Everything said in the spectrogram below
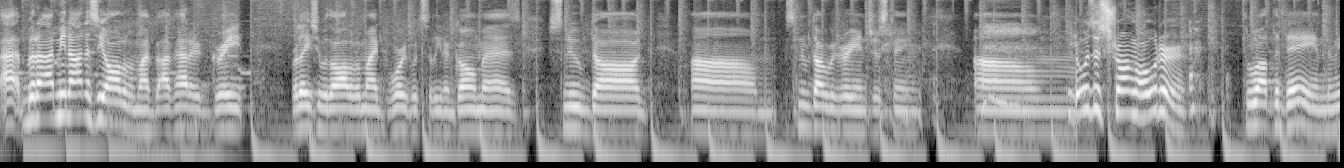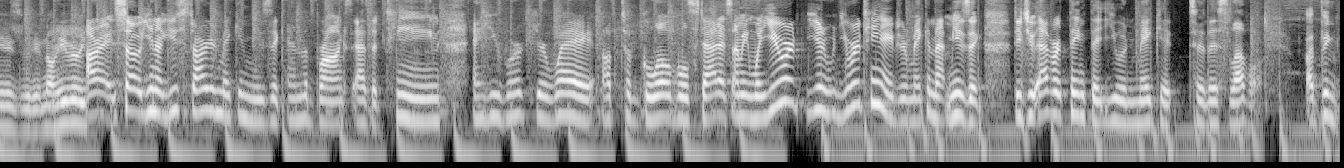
uh, but I mean, honestly, all of them. I've, I've had a great relationship with all of them. I've worked with Selena Gomez, Snoop Dogg. Um, Snoop Dogg was very interesting. Um, there was a strong odor throughout the day in the music video. No, he really. All right, so you know, you started making music in the Bronx as a teen, and you worked your way up to global status. I mean, when you were you, you were a teenager making that music, did you ever think that you would make it to this level? I think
